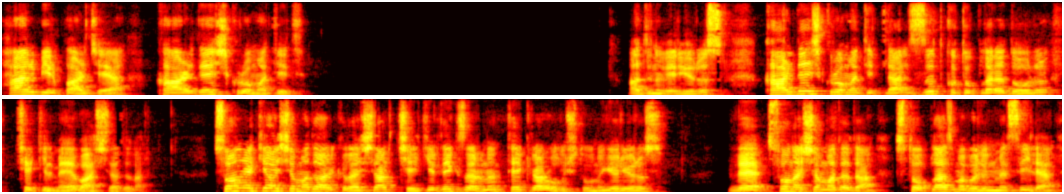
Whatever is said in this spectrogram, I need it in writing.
her bir parçaya kardeş kromatit adını veriyoruz kardeş kromatitler zıt kutuplara doğru çekilmeye başladılar. Sonraki aşamada arkadaşlar çekirdek zarının tekrar oluştuğunu görüyoruz. Ve son aşamada da stoplazma bölünmesiyle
